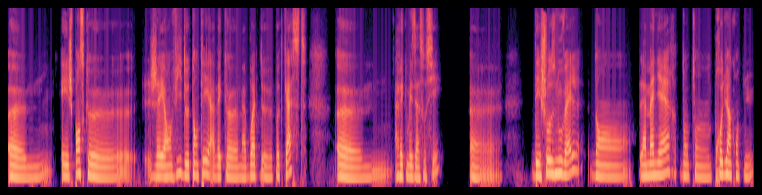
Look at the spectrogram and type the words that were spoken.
Euh, et je pense que j'ai envie de tenter avec euh, ma boîte de podcast, euh, avec mes associés, des choses nouvelles dans la manière dont on produit un contenu,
